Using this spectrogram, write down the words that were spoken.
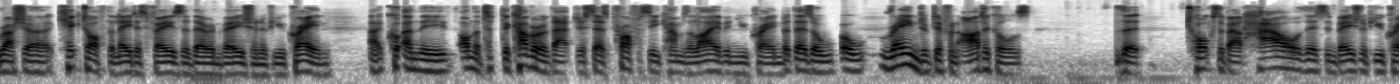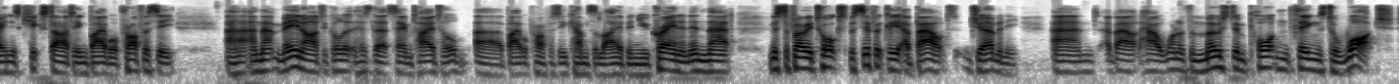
Russia kicked off the latest phase of their invasion of Ukraine. Uh, and the on the t- the cover of that just says prophecy comes alive in Ukraine. But there's a, a range of different articles that talks about how this invasion of Ukraine is kickstarting Bible prophecy. Uh, and that main article has that same title, uh, Bible Prophecy Comes Alive in Ukraine. And in that, Mr. Flurry talks specifically about Germany and about how one of the most important things to watch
